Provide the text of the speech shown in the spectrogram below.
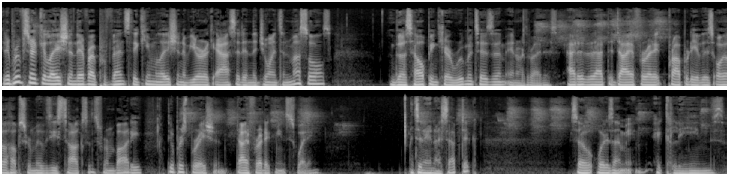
It improves circulation thereby prevents the accumulation of uric acid in the joints and muscles. thus helping cure rheumatism and arthritis. Added to that, the diaphoretic property of this oil helps remove these toxins from body through perspiration. Diaphoretic means sweating. It's an antiseptic. So, what does that mean? It cleans.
